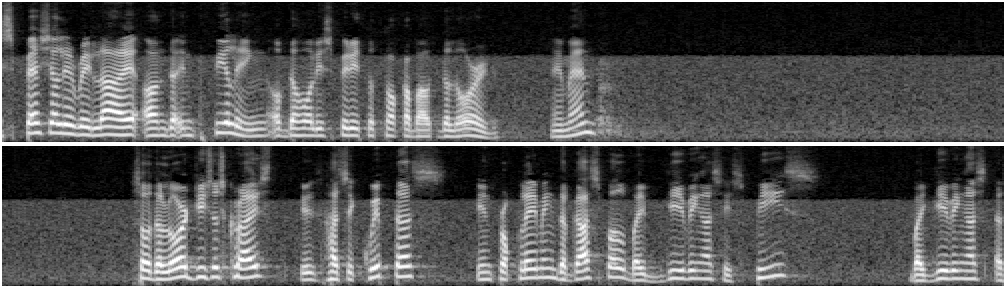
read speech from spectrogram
especially rely on the infilling of the Holy Spirit to talk about the Lord. Amen? So the Lord Jesus Christ is, has equipped us in proclaiming the gospel by giving us his peace, by giving us a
